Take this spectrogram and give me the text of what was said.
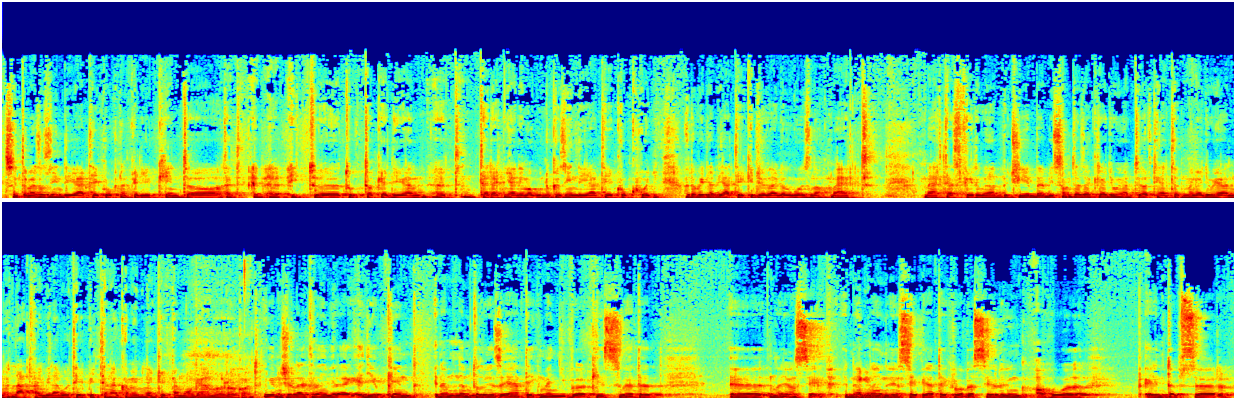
Szerintem ez az indie játékoknak egyébként, a, tehát e, e, itt uh, tudtak egy ilyen teret nyerni maguknak az indie játékok, hogy rövidebb játékidővel dolgoznak, mert mert ez fér a büdzsébe, viszont ezekre egy olyan történetet, meg egy olyan látványvilágot építenek, ami mindenképpen magával ragad. Igen, és a látványvilág egyébként, nem, nem tudom, hogy ez a játék mennyiből készülhetett, nagyon szép. Nagyon-nagyon szép játékról beszélünk, ahol én többször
